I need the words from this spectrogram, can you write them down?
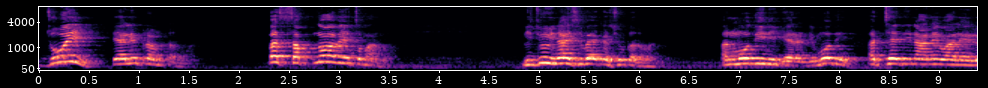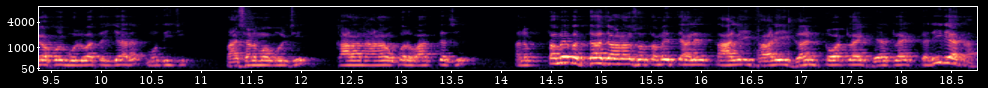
જોઈને ટેલિપ્રોમ્પ્ટરમાં બસ સપનો વેચવાનો બીજું એના સિવાય કશું કરવાનું અને મોદીની ગેરંટી મોદી, અચ્છે દિન આને વાલે લ્યો, કોઈ બોલવા તૈયાર મોદીજી, ભાષણમાં બોલશે, કાળા નાણાં ઉપર વાત કરશે. અને તમે બધા જાણો છો, તમે ત્યારે તાલી, થાળી ઘન ટોર્ચલાઇટ ફ્લેશલાઇટ કરી રહ્યા હતા.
